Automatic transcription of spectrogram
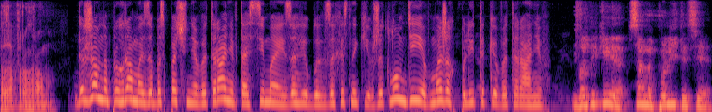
За програму. Державна програма із забезпечення ветеранів та сімей загиблих захисників житлом діє в межах політики ветеранів. завдяки саме політиці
